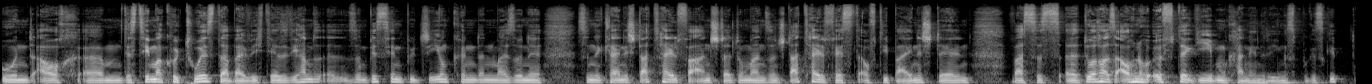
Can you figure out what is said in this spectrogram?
Und auch ähm, das Thema Kultur ist dabei wichtig. Also die haben äh, so ein bisschen Budget und können dann mal so eine, so eine kleine Stadtteilveranstaltung, mal so ein Stadtteilfest auf die Beine stellen, was es äh, durchaus auch noch öfter geben kann in Regensburg. Es gibt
